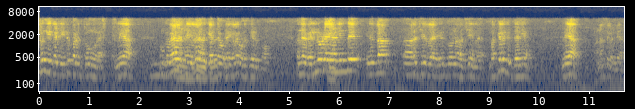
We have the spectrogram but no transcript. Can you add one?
லுங்கி கட்டிக்கிட்டு படுத்து தூங்குவேன் இல்லையா? உங்க வேலை செய்யல அதுக்கேற்ற உடைகளை உடுத்தி இருப்போம் அந்த வெள்ளுடை அணிந்து இதுதான் அரசியல்ல இருக்கணும்னு அவசியம் இல்லை. மக்களுக்கு தெரியும் இல்லையா? மனசு இருக்கு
